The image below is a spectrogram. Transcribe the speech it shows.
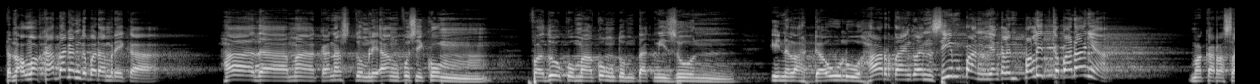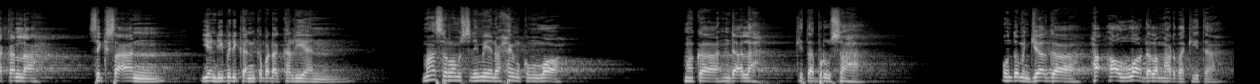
Dan Allah katakan kepada mereka, "Hadza ma kanastum li anfusikum fadzuqu ma kuntum taknizun." Inilah dahulu harta yang kalian simpan, yang kalian pelit kepadanya. Maka rasakanlah siksaan yang diberikan kepada kalian. Masalah muslimin rahimakumullah. Maka hendaklah kita berusaha untuk menjaga hak Allah dalam harta kita.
